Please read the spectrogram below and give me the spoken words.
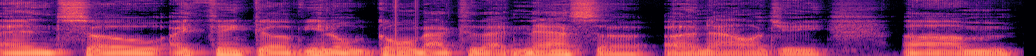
And so I think of, you know, going back to that NASA analogy, um,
